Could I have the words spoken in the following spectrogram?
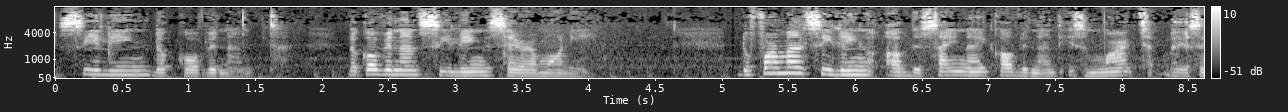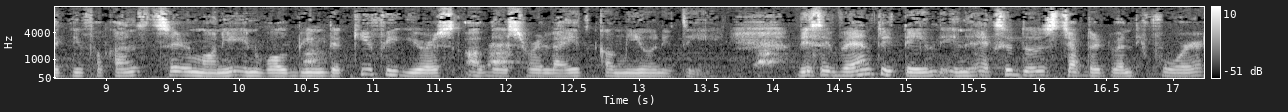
Sealing the Covenant The Covenant Sealing Ceremony the formal sealing of the Sinai Covenant is marked by a significant ceremony involving the key figures of the Israelite community. This event, detailed in Exodus chapter 24,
